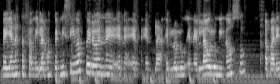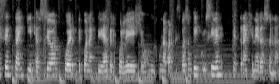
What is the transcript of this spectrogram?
veían a estas familias más permisivas, pero en, en, en el lado luminoso aparece esta implicación fuerte con actividades del colegio, una participación que inclusive es transgeneracional.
